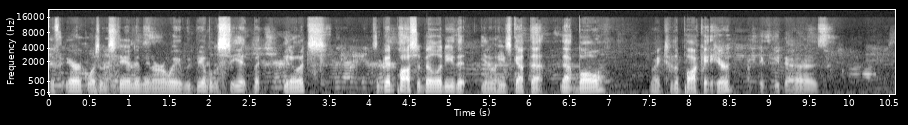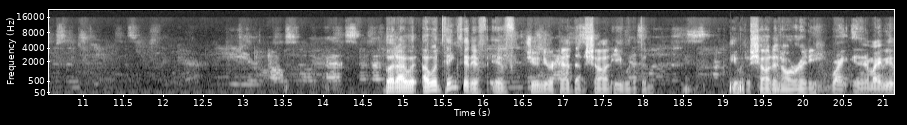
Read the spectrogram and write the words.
if Eric wasn't standing in our way, we'd be able to see it. But you know, it's it's a good possibility that you know he's got that that ball right to the pocket here. I think he does. But I would I would think that if if Junior had that shot, he would have been he would have shot it already. Right, and it might be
